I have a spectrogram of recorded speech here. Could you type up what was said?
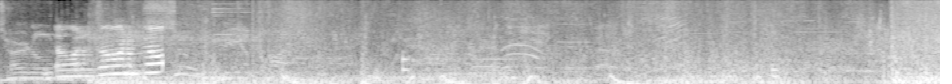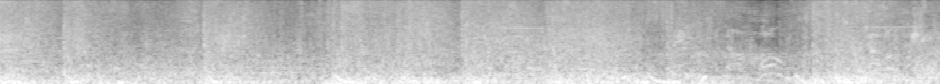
eternal I'm going, I'm going, I'm going. soon be upon you. The host double kill.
